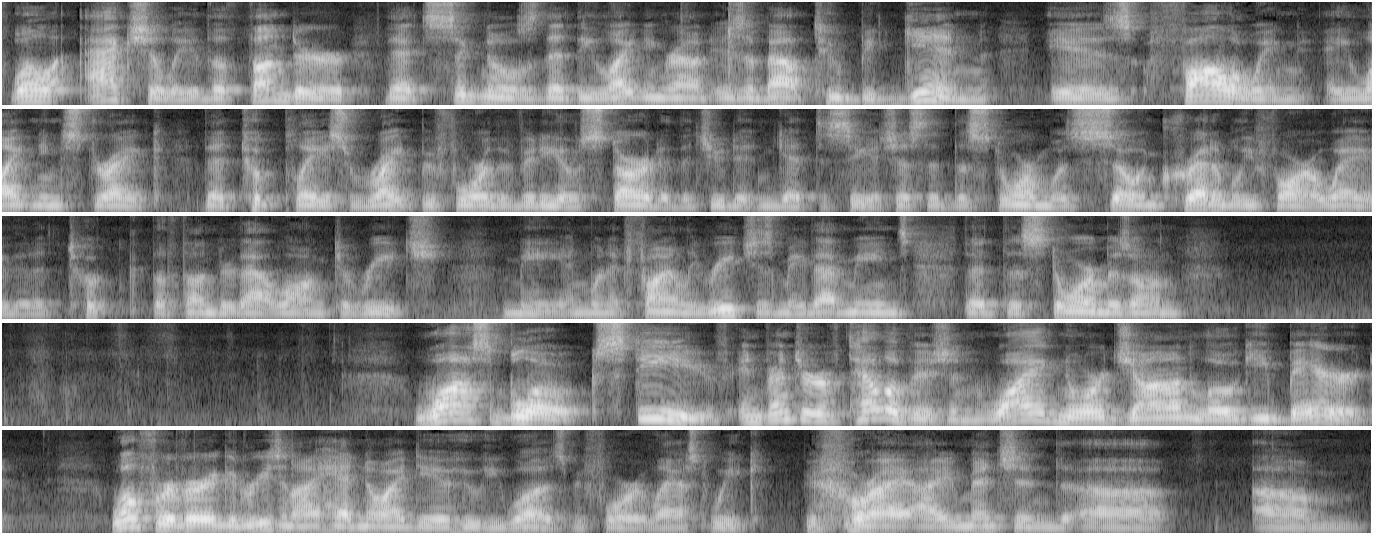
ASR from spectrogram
Well, actually, the thunder that signals that the lightning round is about to begin is following a lightning strike that took place right before the video started that you didn't get to see. It's just that the storm was so incredibly far away that it took the thunder that long to reach me. And when it finally reaches me, that means that the storm is on. Wasp Bloke, Steve, inventor of television. Why ignore John Logie Baird? Well, for a very good reason. I had no idea who he was before last week, before I, I mentioned uh, um,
